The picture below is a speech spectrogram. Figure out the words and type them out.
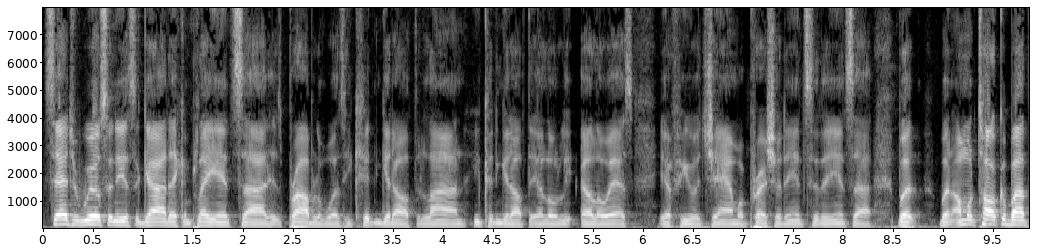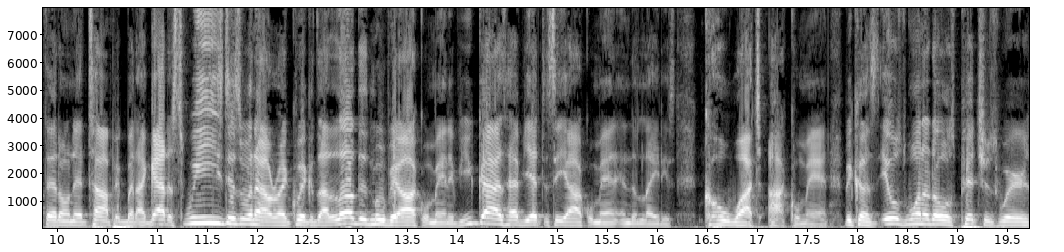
Cedric Wilson is a guy that can play inside. His problem was he couldn't get off the line. He couldn't get off the LOS if he was jam or pressured into the inside. But but I'm gonna talk about that on that topic. But I gotta squeeze this one out right quick because I love this movie Aquaman. If you guys have yet to see Aquaman and the ladies, go watch Aquaman because it was one of those pictures where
